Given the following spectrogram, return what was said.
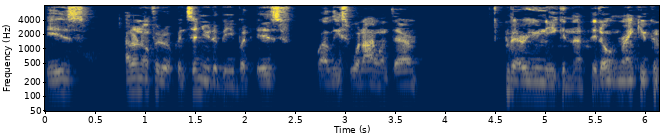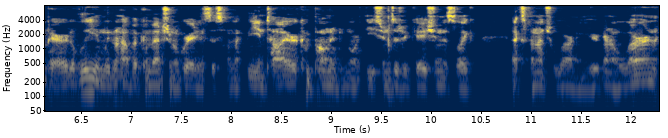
is I don't know if it will continue to be, but is well, at least when I went there, very unique in that they don't rank you comparatively, and we don't have a conventional grading system. Like the entire component of Northeastern's education is like experiential learning. You're going to learn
